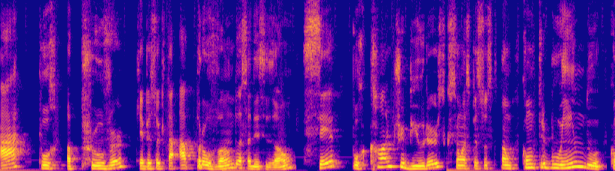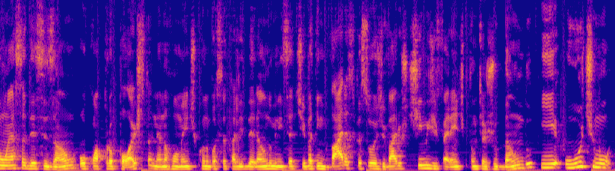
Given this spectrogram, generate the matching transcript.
A por approver, que é a pessoa que está aprovando essa decisão, C por contributors, que são as pessoas que estão contribuindo com essa decisão ou com a proposta, né? Normalmente, quando você está liderando uma iniciativa, tem várias pessoas de vários times diferentes que estão te ajudando. E o último,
